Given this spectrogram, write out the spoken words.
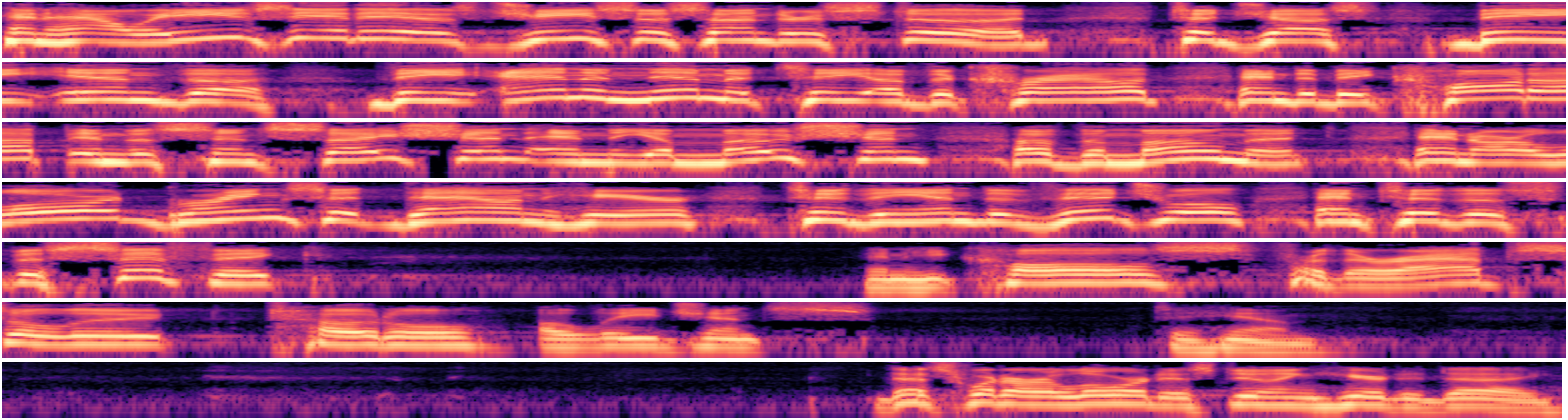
And how easy it is, Jesus understood, to just be in the, the anonymity of the crowd and to be caught up in the sensation and the emotion of the moment. And our Lord brings it down here to the individual and to the specific, and He calls for their absolute, total allegiance to Him. That's what our Lord is doing here today.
